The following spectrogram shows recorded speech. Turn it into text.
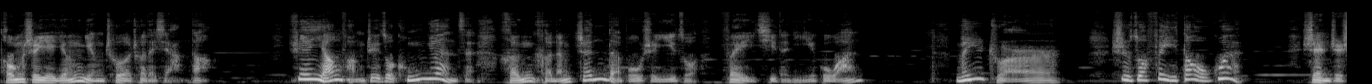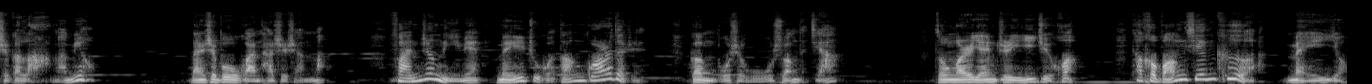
同时也影影绰绰的想到，宣阳坊这座空院子很可能真的不是一座废弃的尼姑庵，没准儿是座废道观，甚至是个喇嘛庙。但是不管它是什么，反正里面没住过当官的人，更不是无双的家。总而言之，一句话，他和王仙客。没有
